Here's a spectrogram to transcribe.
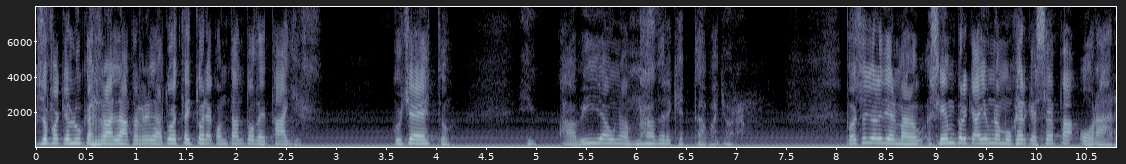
Eso fue que Lucas relató, esta historia con tantos detalles. Escuche esto. Y había una madre que estaba llorando. Por eso yo le dije, hermano, siempre que hay una mujer que sepa orar,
